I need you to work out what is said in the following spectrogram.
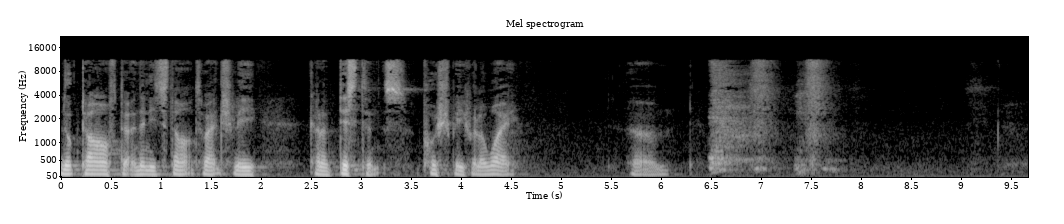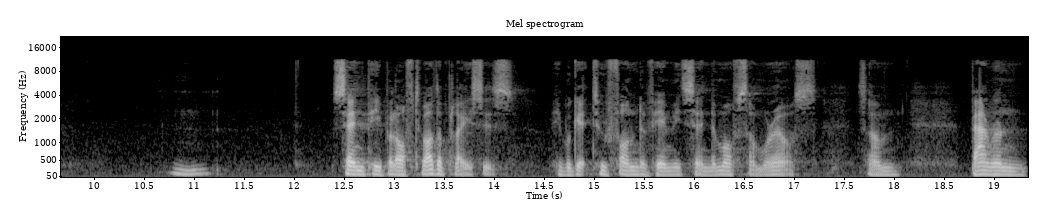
looked after, and then he'd start to actually kind of distance, push people away. Um, send people off to other places. People get too fond of him, he'd send them off somewhere else. Some barren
